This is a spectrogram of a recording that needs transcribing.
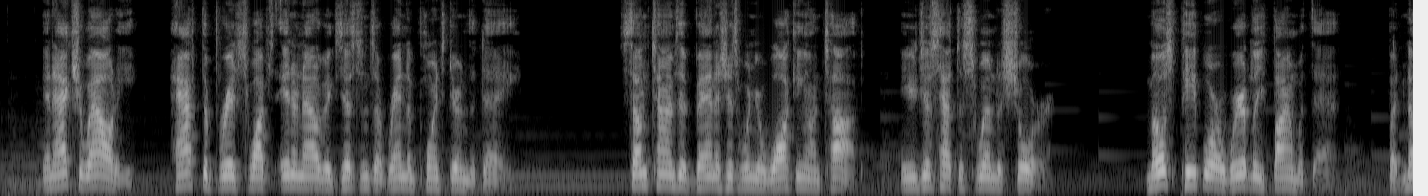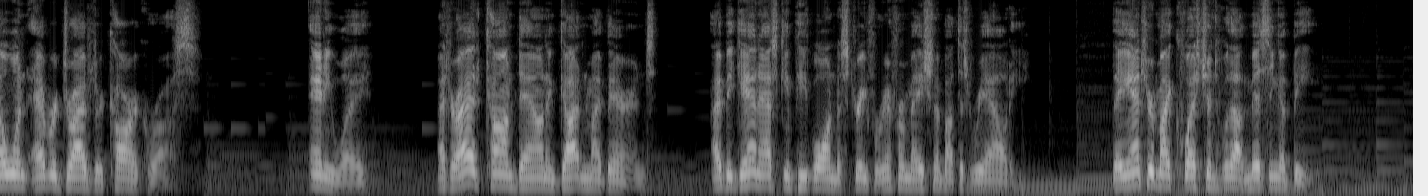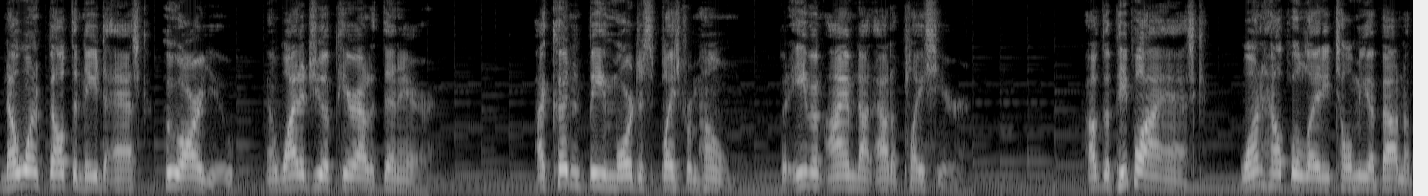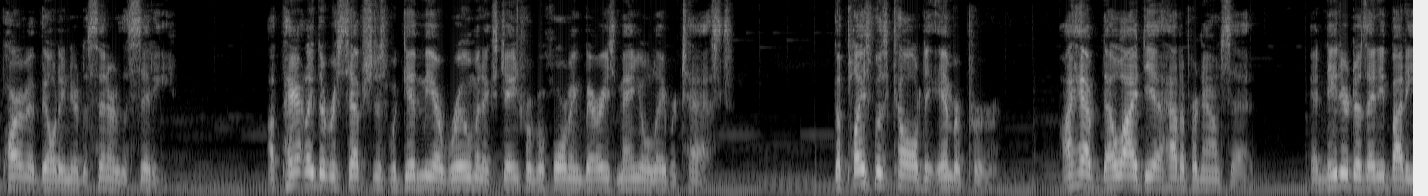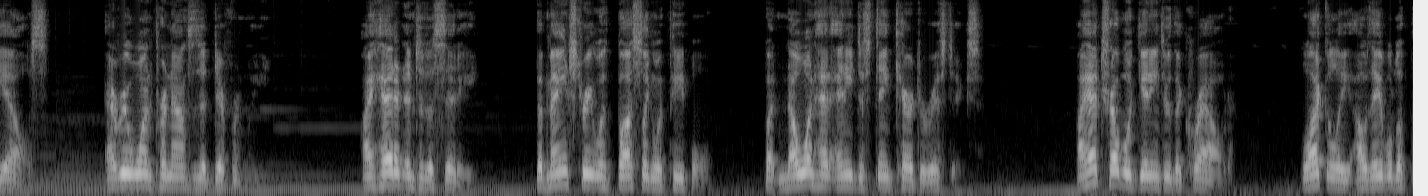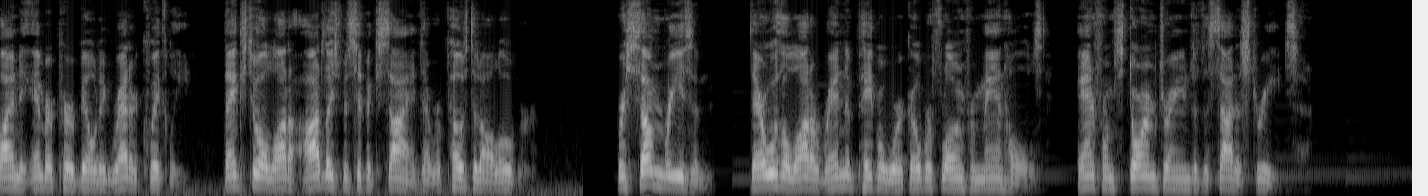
In actuality, half the bridge swaps in and out of existence at random points during the day. Sometimes it vanishes when you're walking on top, and you just have to swim to shore. Most people are weirdly fine with that, but no one ever drives their car across. Anyway, after I had calmed down and gotten my bearings, I began asking people on the street for information about this reality. They answered my questions without missing a beat. No one felt the need to ask, Who are you, and why did you appear out of thin air? I couldn't be more displaced from home, but even I am not out of place here. Of the people I asked, one helpful lady told me about an apartment building near the center of the city. Apparently the receptionist would give me a room in exchange for performing various manual labor tasks. The place was called the Emberpur. I have no idea how to pronounce that and neither does anybody else. Everyone pronounces it differently. I headed into the city. The main street was bustling with people, but no one had any distinct characteristics. I had trouble getting through the crowd. Luckily, I was able to find the Emberpur building rather quickly, thanks to a lot of oddly specific signs that were posted all over. For some reason, there was a lot of random paperwork overflowing from manholes and from storm drains at the side of streets.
